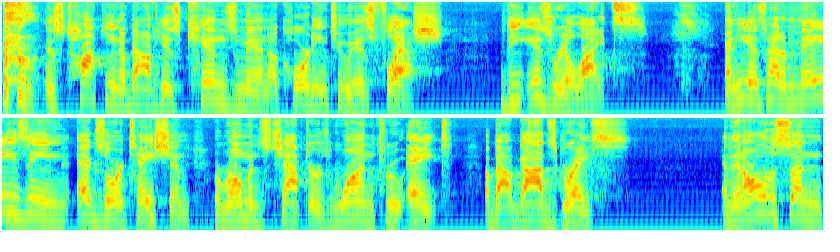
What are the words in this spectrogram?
is talking about his kinsmen according to his flesh, the Israelites. And he has had amazing exhortation, Romans chapters 1 through 8, about God's grace. And then all of a sudden,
